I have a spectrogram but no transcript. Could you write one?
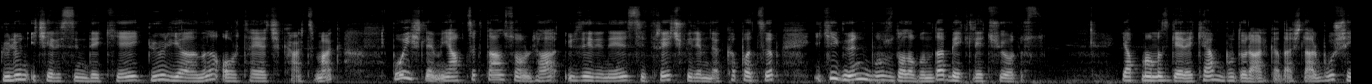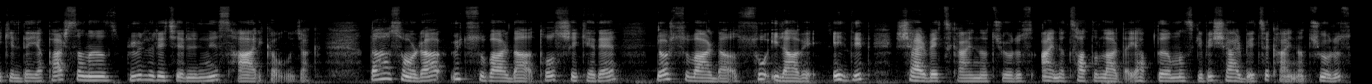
Gülün içerisindeki gül yağını ortaya çıkartmak. Bu işlemi yaptıktan sonra üzerini streç filmle kapatıp 2 gün buzdolabında bekletiyoruz. Yapmamız gereken budur arkadaşlar. Bu şekilde yaparsanız gül reçeliniz harika olacak. Daha sonra 3 su bardağı toz şekere 4 su bardağı su ilave edip şerbet kaynatıyoruz. Aynı tatlılarda yaptığımız gibi şerbeti kaynatıyoruz.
